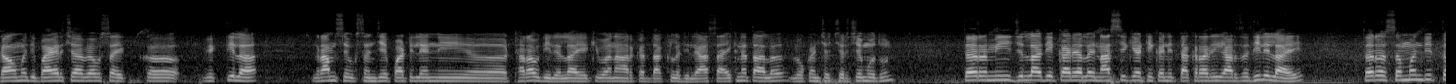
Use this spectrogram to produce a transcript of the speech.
गावामध्ये बाहेरच्या व्यावसायिक व्यक्तीला ग्रामसेवक संजय पाटील यांनी ठराव दिलेला आहे किंवा ना हरकत दाखला दिला असं ऐकण्यात आलं लोकांच्या चर्चेमधून. तर मी जिल्हाधिकार्यालय नाशिक या ठिकाणी तक्रारी अर्ज दिलेला आहे. तर संबंधित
